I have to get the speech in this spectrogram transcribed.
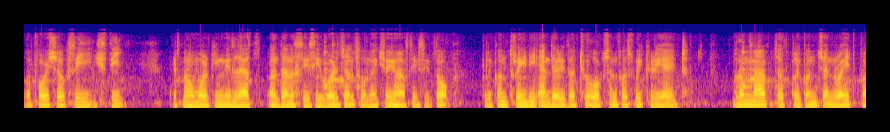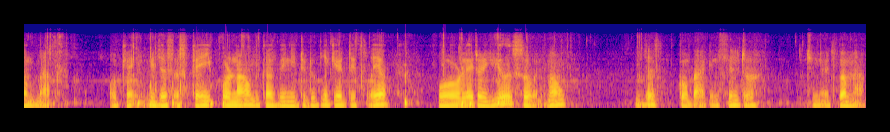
a Photoshop CC it's not working with less uh, than the CC version so make sure you have CC so click on 3d and there is a two option. First we create bump map. Just click on generate bump map. Okay we just escape for now because we need to duplicate this layer for later use. So now just go back and filter generate bump map.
